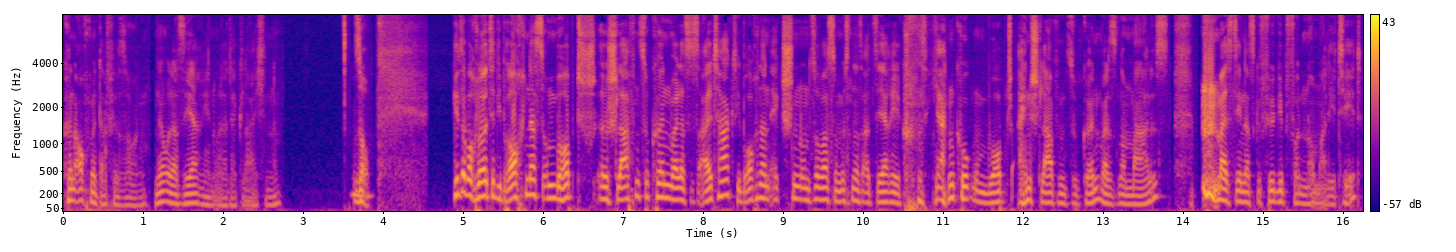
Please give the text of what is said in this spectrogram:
können auch mit dafür sorgen, ne? Oder Serien oder dergleichen. Ne? So. Gibt aber auch Leute, die brauchen das, um überhaupt äh, schlafen zu können, weil das ist Alltag. Die brauchen dann Action und sowas und müssen das als Serie sich angucken, um überhaupt einschlafen zu können, weil es normal ist. weil es denen das Gefühl gibt von Normalität.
